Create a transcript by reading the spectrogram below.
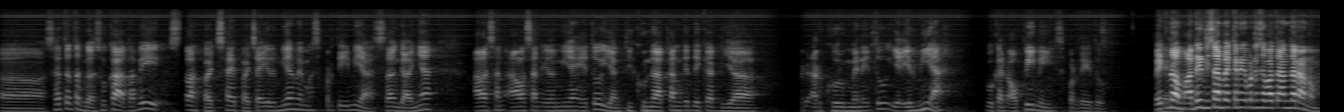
eh, saya tetap nggak suka tapi setelah baca, saya baca ilmiah memang seperti ini ya. Seenggaknya alasan-alasan ilmiah itu yang digunakan ketika dia berargumen itu ya ilmiah bukan opini seperti itu. Baik nom ada yang disampaikan kepada sahabat antara nom?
